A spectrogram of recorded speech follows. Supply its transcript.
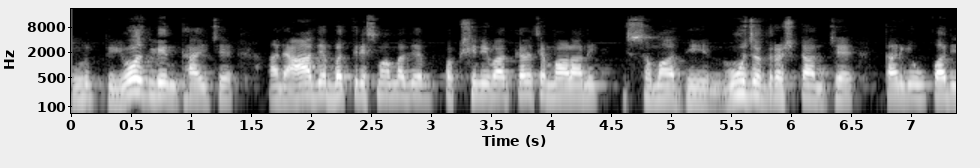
વૃત્તિઓ જ લીન થાય છે. અને આ જે બત્રીસમાં જે પક્ષીની વાત કરે છે માળાની સમાધિનું જ દ્રષ્ટાંત છે. કારણ કે ઉપાધિ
